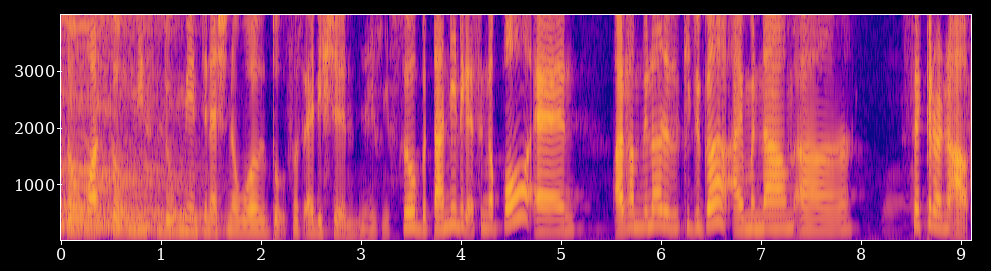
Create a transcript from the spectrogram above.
untuk masuk Miss Lumia International World untuk first edition. Amazing. So bertanding dekat Singapore and Alhamdulillah rezeki juga I menang uh, second runner up.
